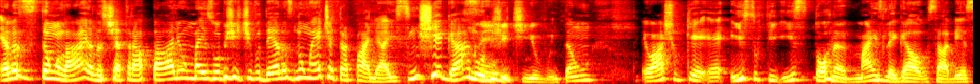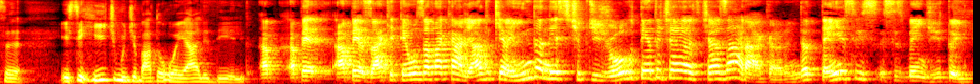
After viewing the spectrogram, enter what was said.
elas estão lá, elas te atrapalham, mas o objetivo delas não é te atrapalhar, e sim chegar no Sim. objetivo. Então, eu acho que é, isso, isso torna mais legal, sabe? Essa, esse ritmo de Battle Royale dele. Ape- Apesar que tem uns avacalhados que ainda nesse tipo de jogo tenta te, te azarar, cara. Ainda tem esses, esses benditos aí.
